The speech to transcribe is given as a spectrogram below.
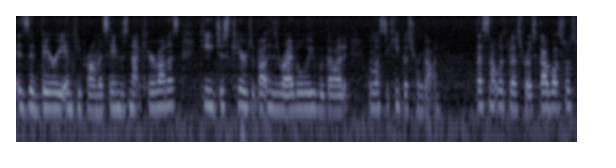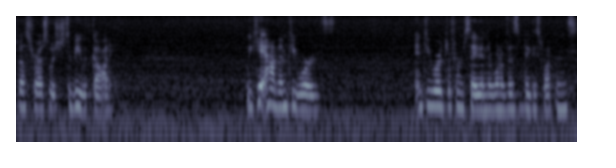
it's a very empty promise. Satan does not care about us. He just cares about his rivalry with God and wants to keep us from God. That's not what's best for us. God wants what's best for us, which is to be with God. We can't have empty words. Empty words are from Satan. They're one of his biggest weapons.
